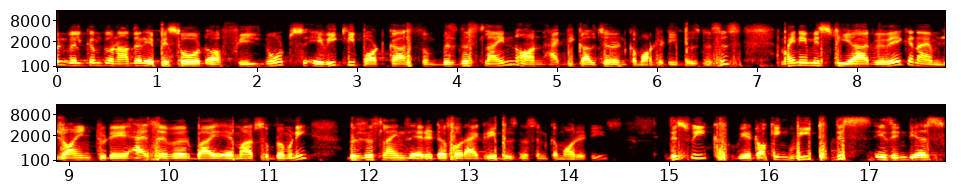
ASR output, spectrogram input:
and welcome to another episode of Field Notes, a weekly podcast from Business Line on agriculture and commodity businesses. My name is TR Vivek and I am joined today as ever by MR Subramani, Business Line's editor for agribusiness and commodities. This week we are talking wheat. This is India's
